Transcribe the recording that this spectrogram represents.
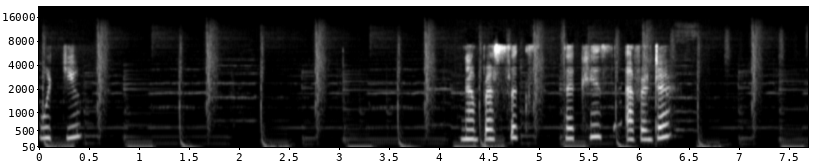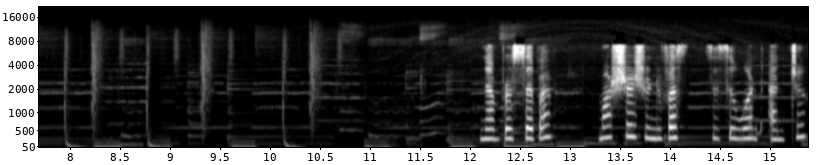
With You. Number 6. The Kiss Avenger. Number 7. Master Universe Season 1 and 2.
